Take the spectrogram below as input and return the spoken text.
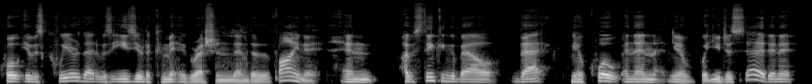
"quote It was clear that it was easier to commit aggression than to define it." And I was thinking about that you know quote and then you know what you just said and it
